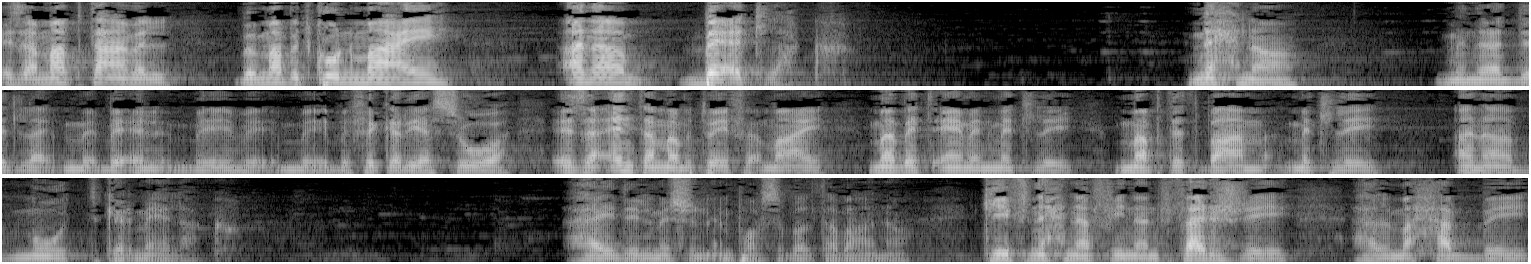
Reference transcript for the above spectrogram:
إذا ما بتعمل ما بتكون معي أنا بقتلك نحن منردد بفكر يسوع. إذا أنت ما بتوافق معي ما بتآمن مثلي ما بتتبع مثلي أنا بموت كرمالك. هيدي ال mission impossible تبعنا. كيف نحن فينا نفرجي هالمحبة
